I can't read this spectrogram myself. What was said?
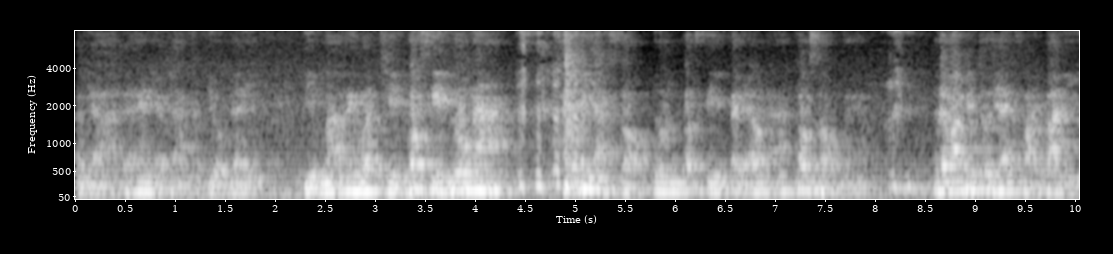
ปัญญาได้ให้แนวทางกับโยมได้ดีมาเรียกว่าฉีดวัคซีนล่วงหน้าใครไม่อยากสอบโดนวัคซีนไปแล้วนะต้องสอบนะครับเรามาเป็นตัวแทนฝ่ายบาลี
